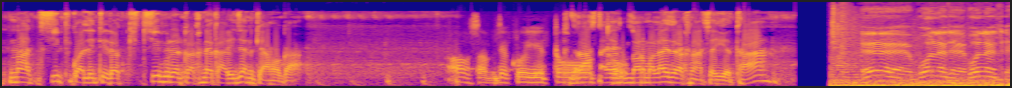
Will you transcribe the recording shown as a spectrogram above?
इतना चीप क्वालिटी रख चीप रेट रखने का रीजन क्या होगा? और सब देखो ये तो नॉर्मलाइज रखना चाहिए था। ए, बोलने दे बोलने दे।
